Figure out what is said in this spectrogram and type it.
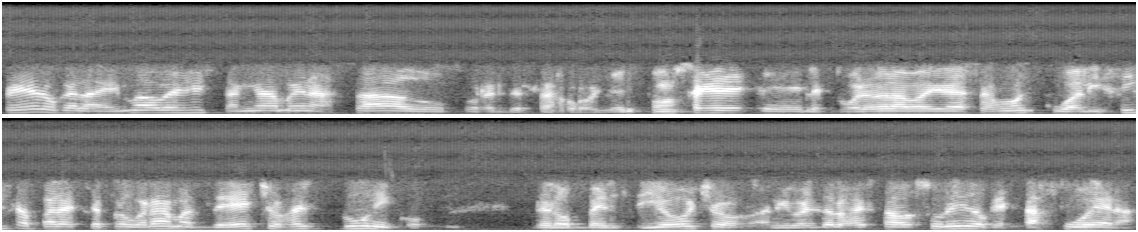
pero que a la misma vez están amenazados por el desarrollo. Entonces, eh, el estuario de la Bahía de San Juan cualifica para este programa, de hecho es el único de los 28 a nivel de los Estados Unidos que está fuera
